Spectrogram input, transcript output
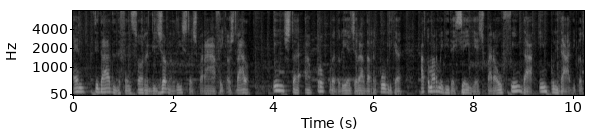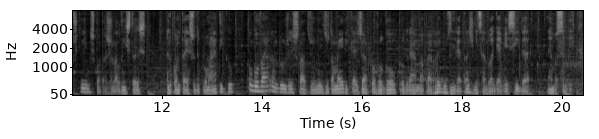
entidade defensora de jornalistas para a África Austral, insta a Procuradoria-Geral da República a tomar medidas sérias para o fim da impunidade pelos crimes contra jornalistas. No contexto diplomático, o governo dos Estados Unidos da América já prorrogou o programa para reduzir a transmissão do HIV-Sida em Moçambique.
